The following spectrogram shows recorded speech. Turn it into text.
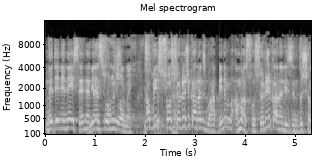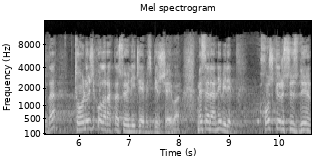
nedeni neyse neden Neyse onu sonuç. görmek Ha bir sosyolojik analiz bu. Ha benim ama sosyolojik analizin dışında teolojik olarak da söyleyeceğimiz bir şey var. Mesela ne bileyim hoşgörüsüzlüğün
